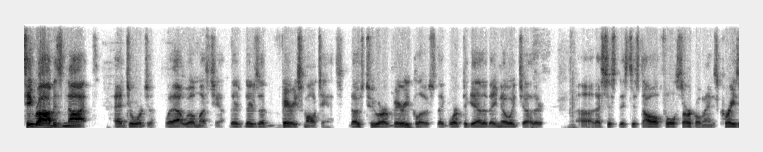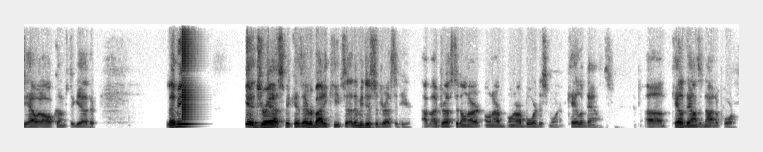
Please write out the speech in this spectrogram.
T. Rob is not at Georgia without Will Muschamp. There, there's a very small chance. Those two are very close. They've worked together. They know each other. Uh, that's just it's just all full circle, man. It's crazy how it all comes together. Let me address because everybody keeps it. Let me just address it here. I've addressed it on our on our on our board this morning. Caleb Downs. Uh, Caleb Downs is not in the portal.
